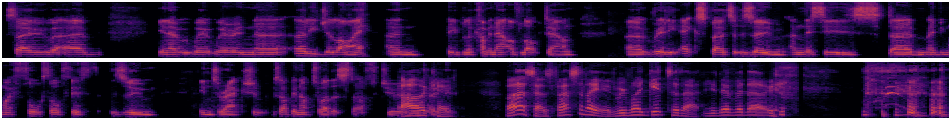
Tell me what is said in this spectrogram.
So um, you know, we're we're in uh, early July, and people are coming out of lockdown. Uh, really expert at Zoom, and this is uh, maybe my fourth or fifth Zoom interaction because I've been up to other stuff during. Oh, okay. COVID. Well, that sounds fascinating. We might get to that. You never know.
